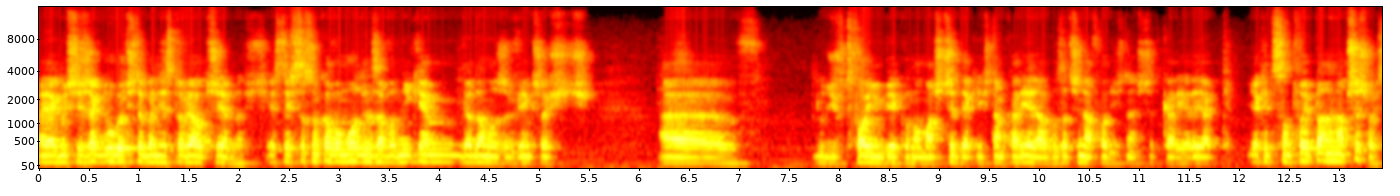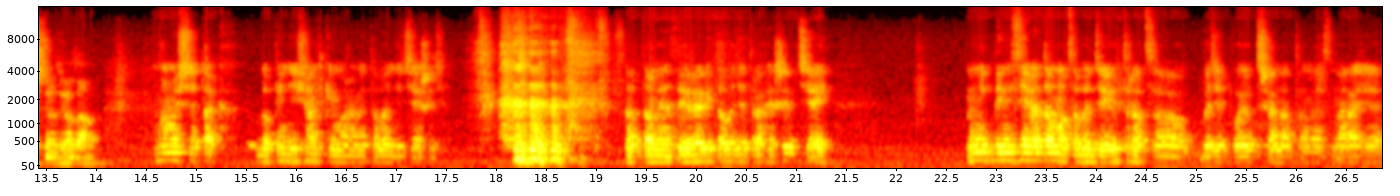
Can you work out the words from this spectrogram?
A jak myślisz, jak długo Ci to będzie sprawiało przyjemność? Jesteś stosunkowo młodym zawodnikiem. Wiadomo, że większość e, ludzi w Twoim wieku no, ma szczyt jakiejś tam kariery albo zaczyna wchodzić na szczyt kariery. Jak, jakie są Twoje plany na przyszłość z tym związane? No myślę tak do 50 może to będzie cieszyć. Natomiast jeżeli to będzie trochę szybciej, no nigdy nic nie wiadomo co będzie jutro, co będzie pojutrze, natomiast na razie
